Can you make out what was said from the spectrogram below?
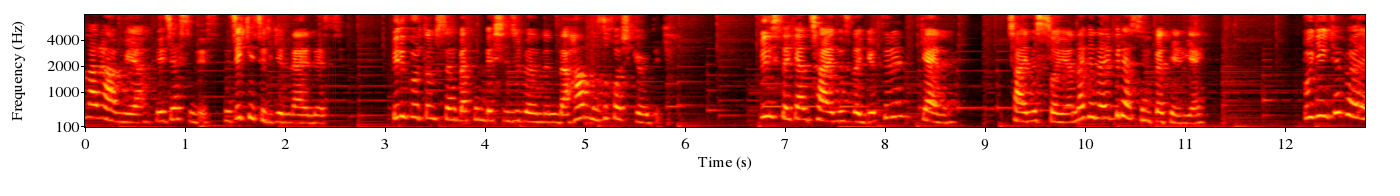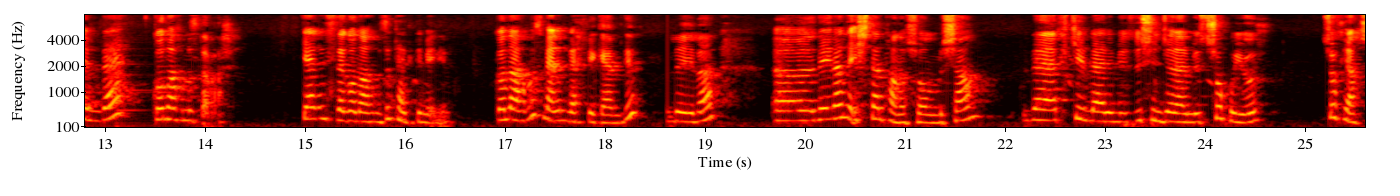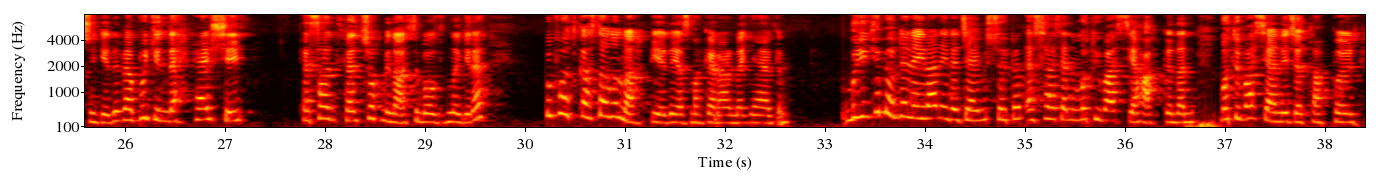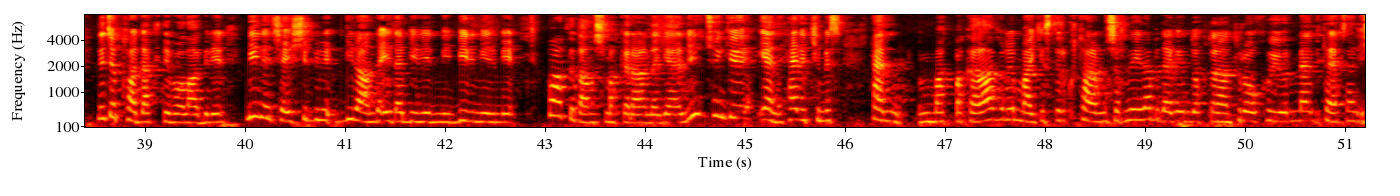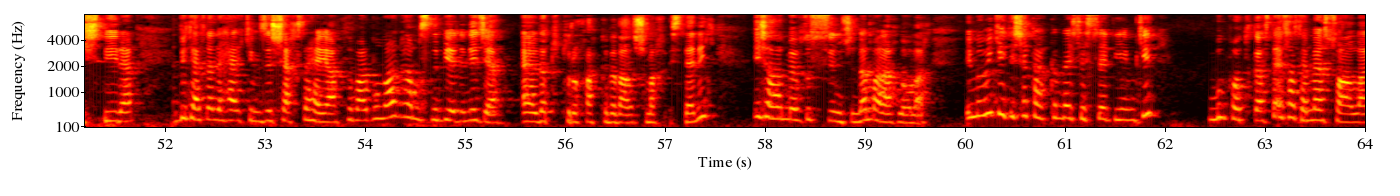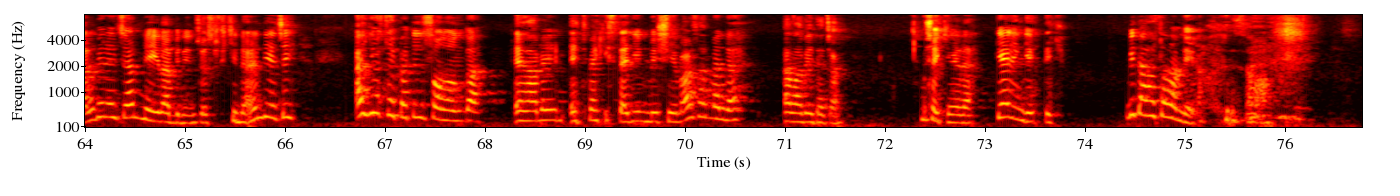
Salamlar hamıya. Necəsiniz? Necə keçir günləriniz? Bir qurdum söhbətin 5-ci bölümündə hamınızı xoş gördük. Bir stəkan çayınızı da götürün, gəlin. Çayınız soyuyana qədər biraz söhbət eləyək. Bugünkü bölümdə qonağımız da var. Gəlin sizə qonağımızı təqdim edeyim. Qonağımız mənim rəfiqəmdir, Leyla. Ə, Leyla ilə işdən tanış olmuşam və fikirlərimiz, düşüncələrimiz çox uyur. Çox yaxşı gedir və bu gün də hər şey təsadüfən çox münasib olduğuna görə bu podkastda onunla bir yerdə yazmaq qərarına gəldim. Bugünkü Leyla ilə edəcəyimiz söhbət əsasən motivasiya haqqında, motivasiya necə tapır, necə produktiv ola bilir, bir neçə işi bir, bir anda edə bilirmi, bilmirmi? Bu haqqda danışmaq qərarına gəldik. Çünki yəni hər ikimiz həm bakalavrı, magistr qurtarmışıq. Leyla bu dəqiqə doktorantura oxuyur, mən bir tərəfdən işləyirəm. Bir tərəfdən də hər ikimizin şəxsi həyatı var. Bunların hamısını bir yerdə necə əldə tuturuq haqqında danışmaq istədik. İnşallah mövzu sizin üçün də maraqlı olar. Ümumi gedişat haqqında isə sizə deyim ki, bu podkastda əsasən mən sualları verəcəm, Leyla birinci öz fikirlərini deyəcək. Əgər söhbətin sonunda əlavə etmək istədiyim bir şey varsa, mən də əlavə edəcəm. Bu şəkildə. Gəlin getdik. Bir daha salam Leyla. Salam.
